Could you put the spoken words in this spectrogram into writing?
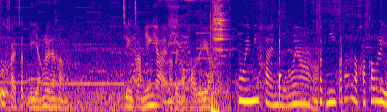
คือขายสัตว์เลี้ยงเลยนะคะ จริงจังยิ่งใหญ่มาเป็นอควาเรียมโอ้ยมีไข่หนูด้วยอะ แบบนี้ก็ได้หรอคะเกาหลี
